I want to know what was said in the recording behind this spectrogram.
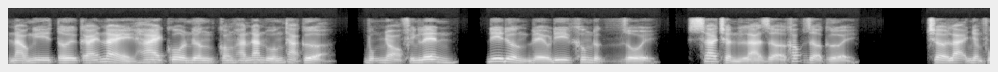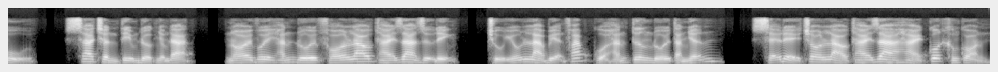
nào nghĩ tới cái này hai cô nương con hắn ăn uống thả cửa, bụng nhỏ phình lên, đi đường đều đi không được rồi, sa trần là dở khóc dở cười. Trở lại nhậm phủ, sa trần tìm được nhậm đạt, nói với hắn đối phó lao thái gia dự định, chủ yếu là biện pháp của hắn tương đối tàn nhẫn, sẽ để cho lão thái gia hải cốt không còn.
